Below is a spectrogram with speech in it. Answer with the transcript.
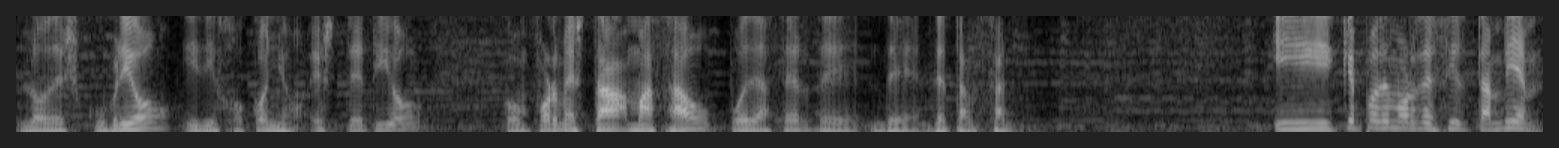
lo descubrió y dijo, coño, este tío, conforme está amazado, puede hacer de, de- Tarzán. ¿Y qué podemos decir también?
